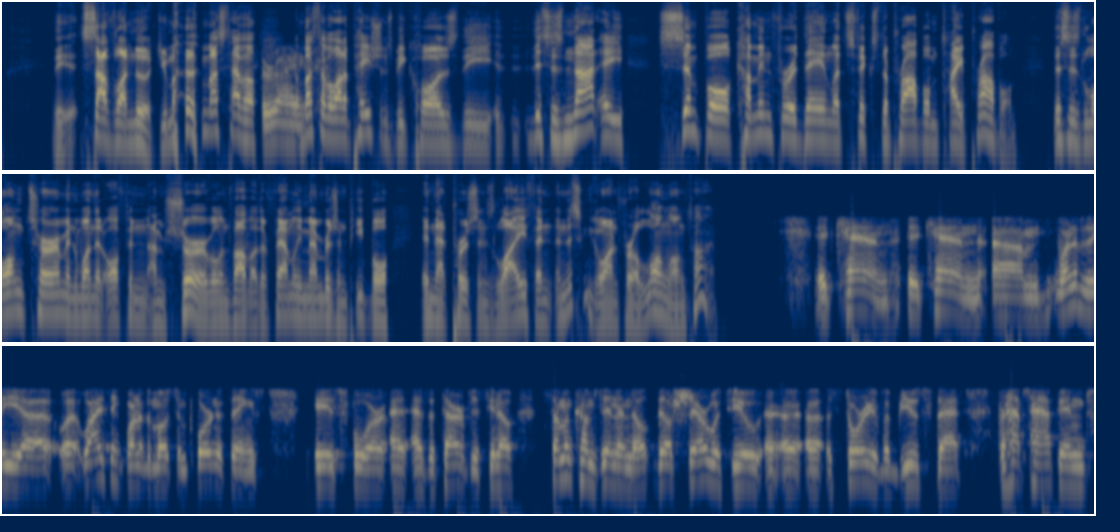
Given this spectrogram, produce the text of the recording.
the savlanut. You must have a right. must have a lot of patience because the this is not a simple come in for a day and let's fix the problem type problem. this is long term and one that often, I'm sure, will involve other family members and people in that person's life, and, and this can go on for a long, long time. It can. It can. Um, one of the, uh, well, I think one of the most important things is for, as a therapist, you know, someone comes in and they'll they'll share with you a, a, story of abuse that perhaps happened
